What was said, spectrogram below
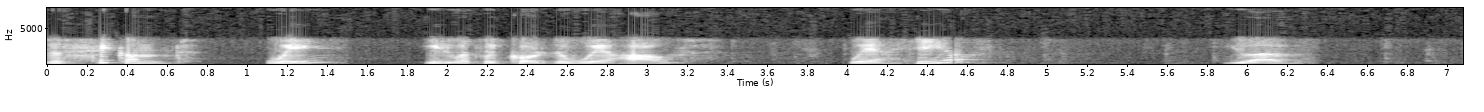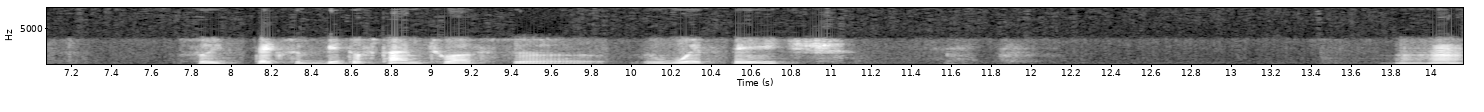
The second way is what we call the warehouse, where here you have, so it takes a bit of time to have the, the web page. Uh -huh.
